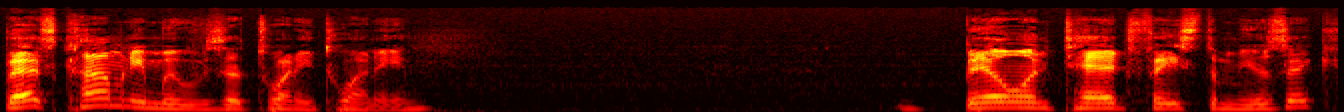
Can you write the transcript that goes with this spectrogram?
Best comedy movies of 2020. Bill and Ted Face the Music.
